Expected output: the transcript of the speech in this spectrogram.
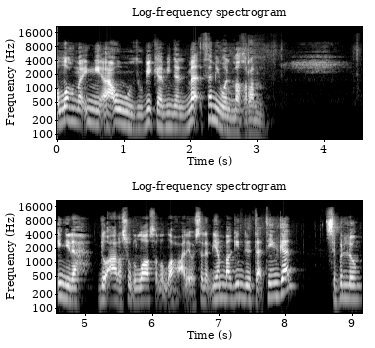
اللهم اني اعوذ بك من الماثم والمغرم inilah doa Rasulullah sallallahu alaihi wasallam yang baginda tak tinggal sebelum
